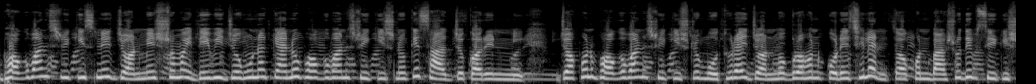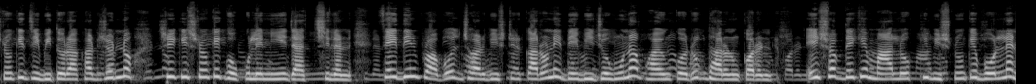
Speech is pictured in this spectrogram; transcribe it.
ভগবান শ্রীকৃষ্ণের জন্মের সময় দেবী যমুনা কেন ভগবান শ্রীকৃষ্ণকে সাহায্য করেননি? যখন ভগবান শ্রীকৃষ্ণ মথুরায় জন্মগ্রহণ করেছিলেন, তখন বাসুদেব শ্রীকৃষ্ণকে জীবিত রাখার জন্য শ্রীকৃষ্ণকে গোকুলে নিয়ে যাচ্ছিলেন। সেই দিন প্রবল ঝড় বৃষ্টির কারণে দেবী যমুনা ভয়ঙ্কর রূপ ধারণ করেন। এইসব দেখে মা লক্ষ্মী বিষ্ণুকে বললেন,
